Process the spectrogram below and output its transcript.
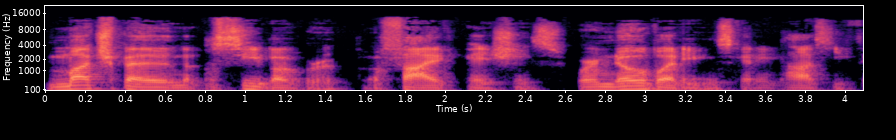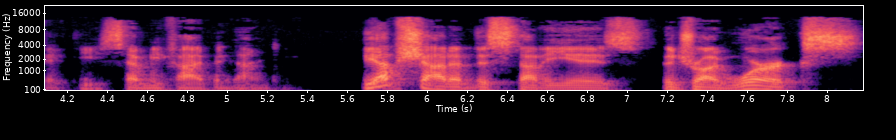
much better than the placebo group of five patients where nobody was getting PASI 50, 75, and 90. The upshot of this study is the drug works.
